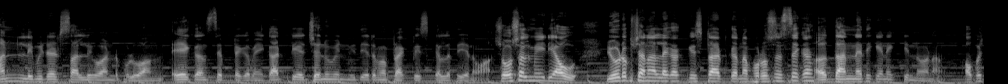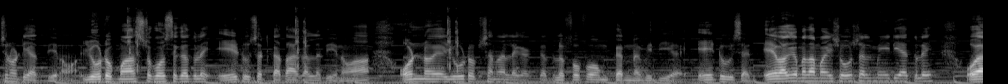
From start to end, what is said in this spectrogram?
අන්ලිමිටඩ් සල්ලිහවන්න පුළුවන්. ඒ කන්සෙප් එක මේ කටිය ජනුවෙන් විදිටම ප්‍රක්ටිස් කල තියෙනවා. සෝෂල් මීඩියව YouTube චනල් එකක් ස්ටාර්ට් කරන පොසෙස් එක දන්න ඇති කෙනෙක්කින්නවන ඔපචනොටිය තියෙනවා. YouTube මාස්ට කෝස එක තුළ ඒටසට් කතා කල තියෙනවා. ඔන්න ඔය YouTube චනල් එකක් ඇතුළ ෆොෆෝම් කරන විදිිය ඒටසට් ඒ වගේම තමයි සෝෂල් මීඩිය ඇතුළේ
